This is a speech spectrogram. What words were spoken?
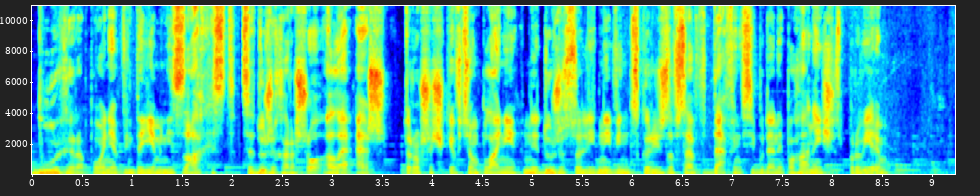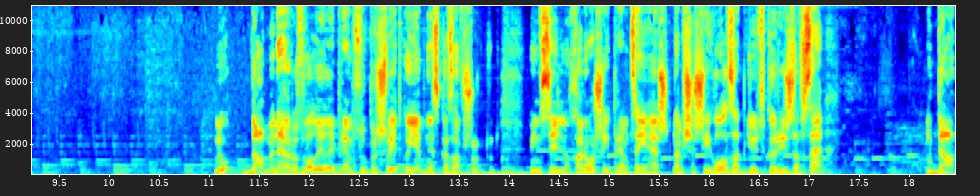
бургера, поняв? Він дає мені захист. Це дуже хорошо, але Еш трошечки в цьому плані не дуже солідний. Він, скоріш за все, в дефенсі буде непоганий. Щас провіримо. Ну, да, мене розвалили прям супер швидко. Я б не сказав, що тут він сильно хороший, прям цей еш. Нам ще ще й гол заб'ють, скоріш за все. Да,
